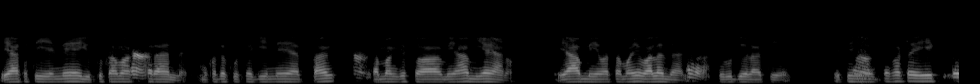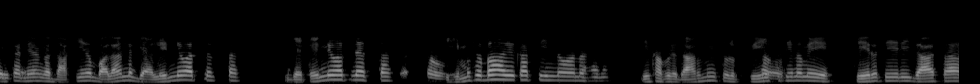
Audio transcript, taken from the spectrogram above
එයාට තියෙන්නේ යුතුයකමක් කරන්න. මොකද කුසගින්නේ නැත්තම් තමන්ගේ ස්වාමියා මිය යනවා. එයා මේවා තමයි වළඳන්නේ. පුරුදු වෙලා තියෙන්නේ. ඉතින් එතකොට ඒක ඒක. නිකන් දකින්න බලන්න ගැලෙන්නේවත් නැත්තම් ගැටෙන්නේවත් නැත්තම් එහෙම ස්වභාවයකක් ඉන්නවනේ. ඒක අපිට ධර්මයේ තුල පේන මේ තේර තේරි ගාථා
